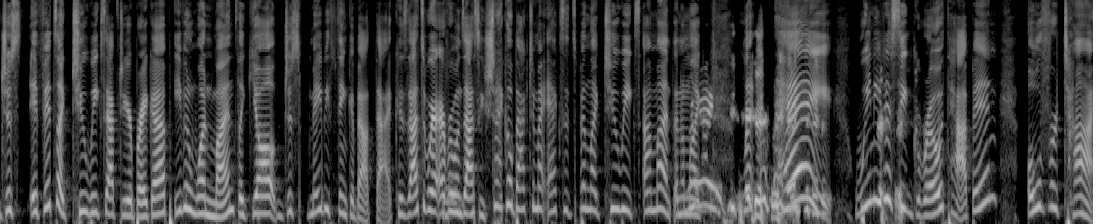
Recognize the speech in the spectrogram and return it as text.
just if it's like two weeks after your breakup, even one month, like y'all just maybe think about that because that's where everyone's asking, should I go back to my ex? It's been like two weeks, a month, and I'm right. like, hey, we need to see growth happen over time.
